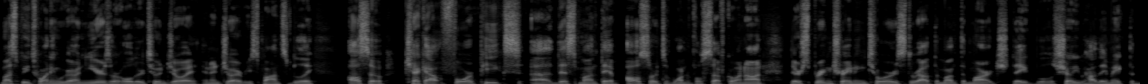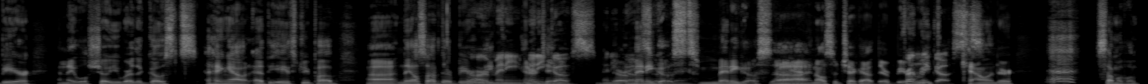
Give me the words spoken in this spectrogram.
Must be 21 years or older to enjoy and enjoy responsibly. Also, check out Four Peaks uh, this month. They have all sorts of wonderful stuff going on. Their spring training tours throughout the month of March. They will show you how they make the beer, and they will show you where the ghosts hang out at the 8th Street Pub. Uh, and they also have their beer There are many many ghosts. Many There are many over there. ghosts, many ghosts, uh, Yeah. and also check out their beer Friendly week ghosts. calendar. Eh, some of them.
